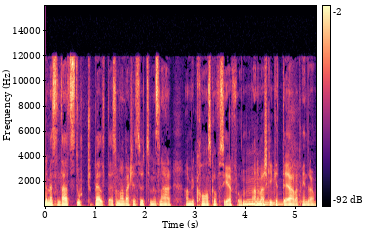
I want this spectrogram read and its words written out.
men med sånt här stort bälte som man verkligen ser ut som en sån här amerikansk officer från Mm. andra världskriget. Det har varit min dröm.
